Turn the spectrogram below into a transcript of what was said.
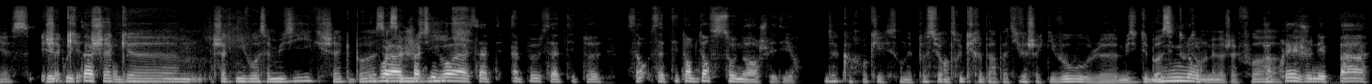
Yes. Et chaque, sont euh, chaque niveau a sa musique, chaque boss a voilà, sa chaque niveau a sa, un peu sa petite euh, sa, sa petite ambiance sonore, je vais dire. D'accord, ok. On n'est pas sur un truc rébarbatif à chaque niveau où la musique de boss est tout le temps le même à chaque fois. Après, je n'ai pas,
